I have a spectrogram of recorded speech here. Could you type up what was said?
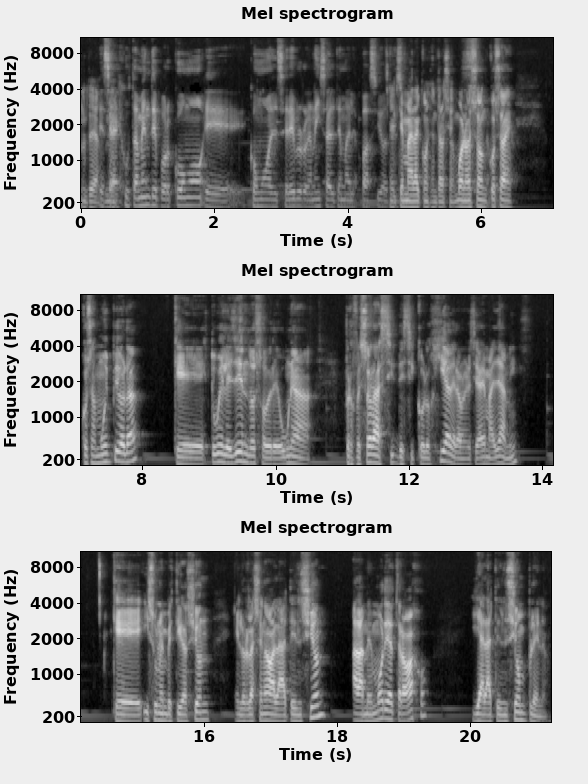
No te da, O sea, bien. es justamente por cómo, eh, cómo el cerebro organiza el tema del espacio. El tema de la concentración. Bueno, son cosas, cosas muy piola que estuve leyendo sobre una profesora de psicología de la Universidad de Miami que hizo una investigación en lo relacionado a la atención, a la memoria de trabajo y a la atención plena.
